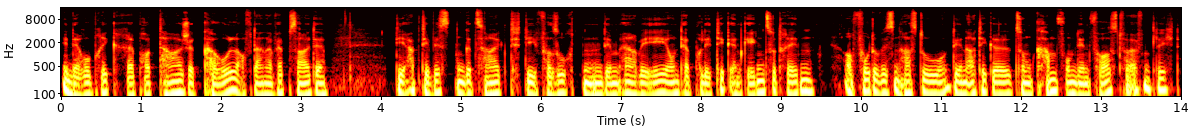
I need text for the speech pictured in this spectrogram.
in der Rubrik Reportage Cole auf deiner Webseite die Aktivisten gezeigt, die versuchten, dem RWE und der Politik entgegenzutreten. Auf Fotowissen hast du den Artikel zum Kampf um den Forst veröffentlicht.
